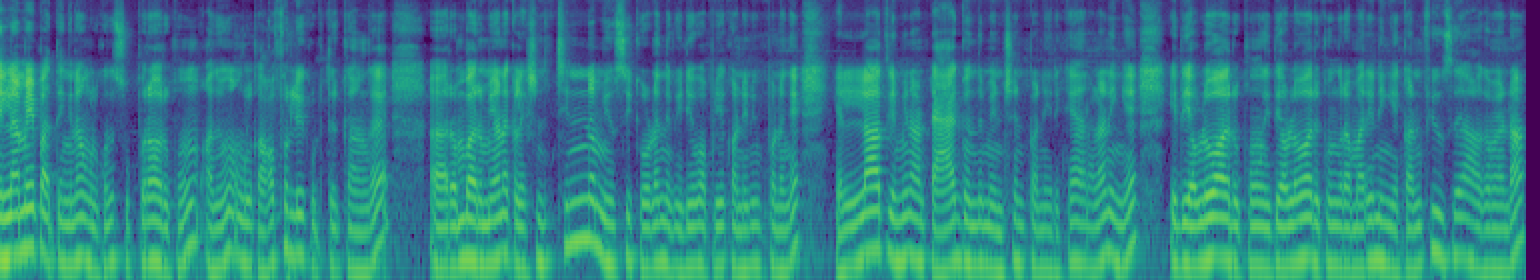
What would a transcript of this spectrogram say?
எல்லாமே பார்த்தீங்கன்னா உங்களுக்கு வந்து சூப்பராக இருக்கும். அதுவும் உங்களுக்கு ஆஃபர்லேயே கொடுத்துருக்காங்க. ரொம்ப அருமையான கலெக்ஷன் சின்ன மியூசிக்கோட இந்த வீடியோவை அப்படியே கண்டினியூ பண்ணுங்கள் எல்லாத்துலேயுமே நான் டேக் வந்து மென்ஷன் பண்ணியிருக்கேன். அதனால் நீங்கள் இது எவ்வளோவா இருக்கும் இது எவ்வளோவா இருக்குங்கிற மாதிரி நீங்கள் கன்ஃபியூஸே ஆக வேண்டாம்.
